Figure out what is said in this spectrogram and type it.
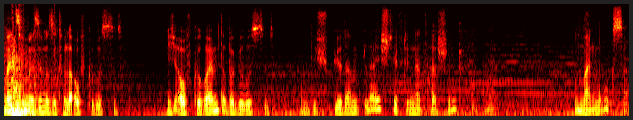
Mein Zimmer ist immer so toll aufgerüstet. Nicht aufgeräumt, aber gerüstet. Und ich spüre da einen Bleistift in der Tasche. Und meinen Rucksack.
